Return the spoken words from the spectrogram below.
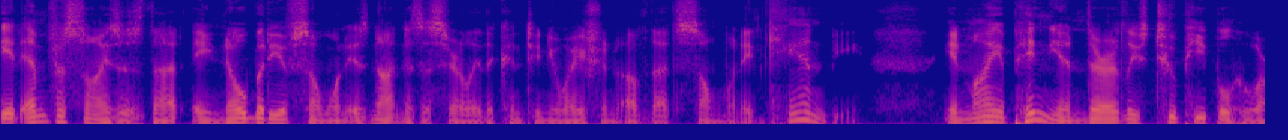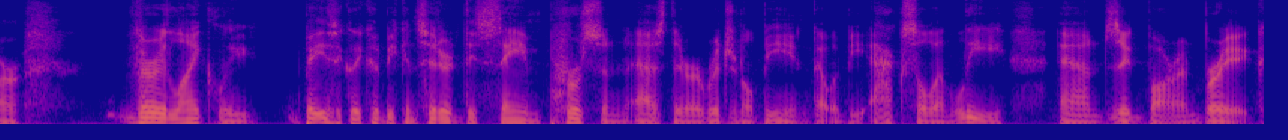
It emphasizes that a nobody of someone is not necessarily the continuation of that someone. It can be. In my opinion, there are at least two people who are very likely basically could be considered the same person as their original being. That would be Axel and Lea, and Xigbar and Braig.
